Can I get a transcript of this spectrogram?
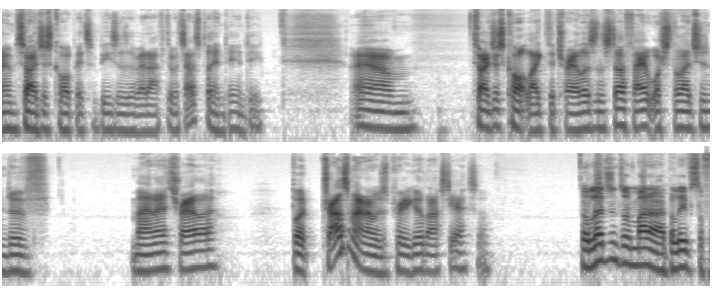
um, so I just caught bits and pieces of it afterwards. I was playing D and D, um, so I just caught like the trailers and stuff. I didn't watch the Legend of Mana trailer, but Trials of Mana was pretty good last year. So The Legends of Mana, I believe, is the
